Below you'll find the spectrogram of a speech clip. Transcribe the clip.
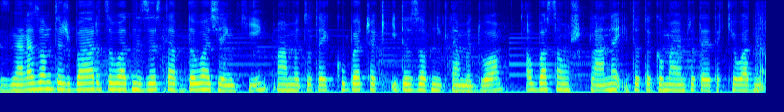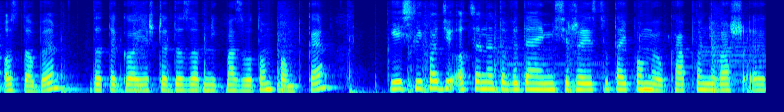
Znalazłam też bardzo ładny zestaw do łazienki. Mamy tutaj kubeczek i dozownik na mydło. Oba są szklane i do tego mają tutaj takie ładne ozdoby. Do tego jeszcze dozownik ma złotą pompkę. Jeśli chodzi o cenę, to wydaje mi się, że jest tutaj pomyłka, ponieważ e,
